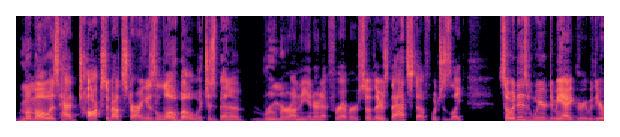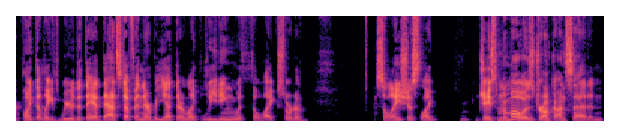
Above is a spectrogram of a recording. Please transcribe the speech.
Momoa's had talks about starring as Lobo, which has been a rumor on the internet forever. So there's that stuff, which is like. So it is weird to me. I agree with your point that like it's weird that they had that stuff in there, but yet they're like leading with the like sort of salacious like Jason Momoa is drunk on set, and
